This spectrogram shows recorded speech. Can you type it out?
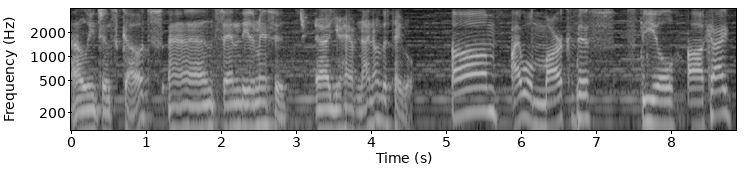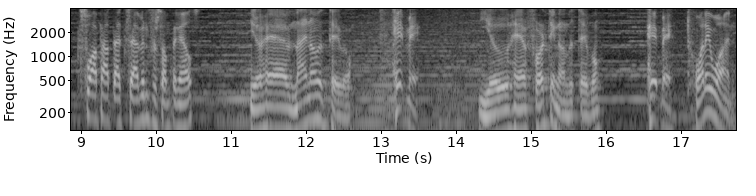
uh, Legion scouts and send this message. Uh, you have nine on the table. Um, I will mark this steel. Uh, can I swap out that seven for something else? You have nine on the table. Hit me, You have 14 on the table. hit me. Twenty-one.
